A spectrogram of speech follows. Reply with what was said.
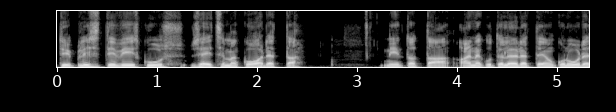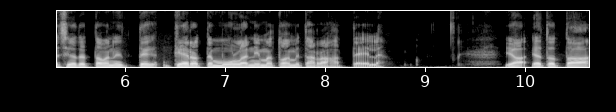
tyypillisesti 5, 6, 7 kohdetta, niin tota, aina kun te löydätte jonkun uuden sijoitettavan, niin te kerrotte mulle, niin mä toimitan rahat teille. Ja, ja, tota,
